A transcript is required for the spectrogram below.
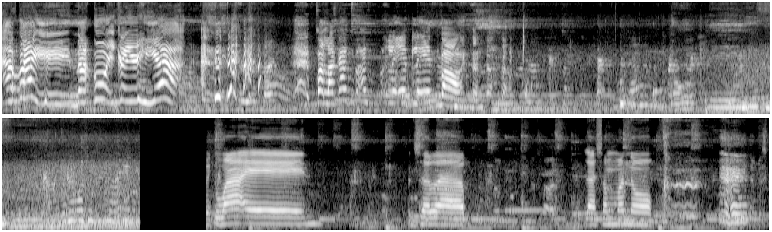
Abay, naku, ikaw yung hiya. Palakang ang liit-liit ba? May kumain. Ang sarap. Lasang manok.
